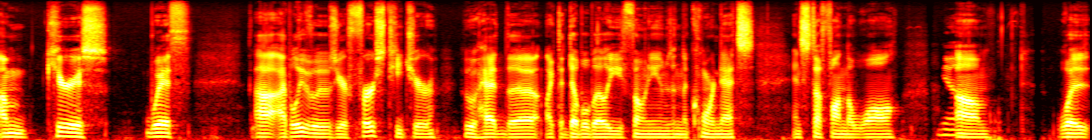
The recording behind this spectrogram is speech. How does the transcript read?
I'm curious with uh, I believe it was your first teacher who had the like the double bell euphoniums and the cornets and stuff on the wall. Yeah. Um, was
